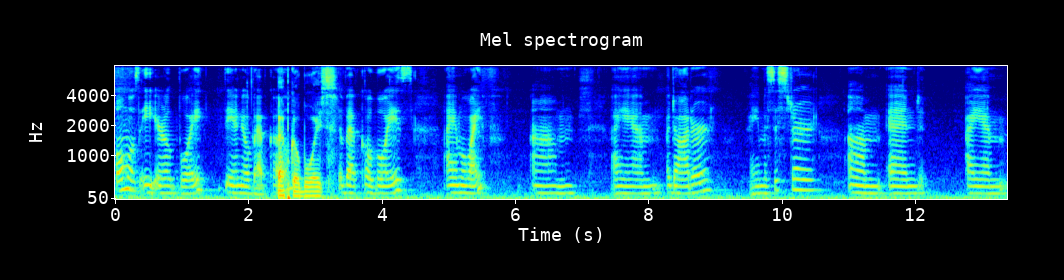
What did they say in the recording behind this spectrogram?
almost eight year old boy, Daniel Bebko. Bepko boys. The Bepko boys. I am a wife. Um, I am a daughter. I am a sister. Um, and I am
